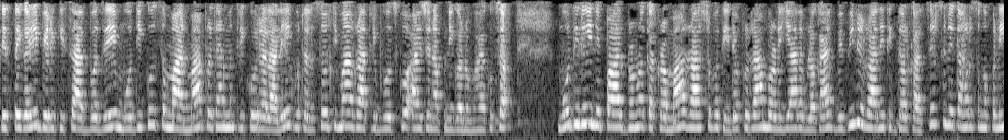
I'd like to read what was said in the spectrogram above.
त्यस्तै गरी बेलुकी सात बजे मोदीको सम्मानमा प्रधानमन्त्री कोइरालाले होटल सोल्टीमा रात्रि भोजको आयोजना पनि गर्नुभएको छ। मोदीले नेपाल भ्रमणका क्रममा राष्ट्रपति डाक्टर रामवरण यादव लगायत विभिन्न राजनीतिक दलका शीर्ष नेताहरूसँग पनि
